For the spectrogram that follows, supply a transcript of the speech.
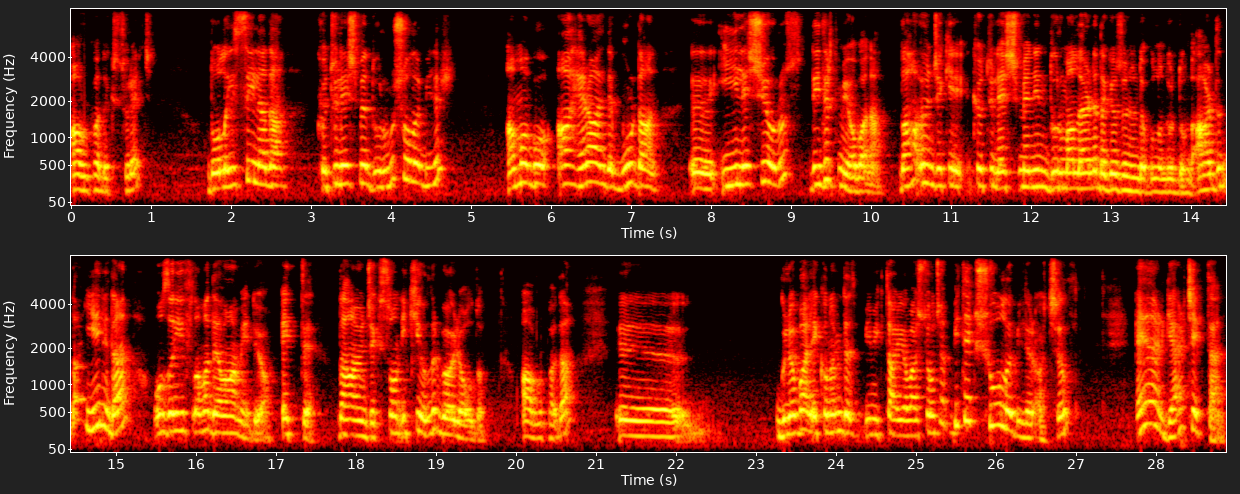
Avrupa'daki süreç. Dolayısıyla da kötüleşme durmuş olabilir ama bu ah herhalde buradan e, iyileşiyoruz dedirtmiyor bana. Daha önceki kötüleşmenin durmalarını da göz önünde bulundurduğumda ardından yeniden o zayıflama devam ediyor, etti. Daha önceki son iki yıldır böyle oldu Avrupa'da. Ee, global ekonomi de bir miktar yavaşlıyor olacak. Bir tek şu olabilir açıl. Eğer gerçekten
